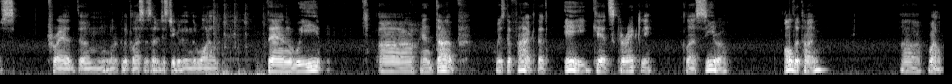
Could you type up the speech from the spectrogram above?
spread um, or the classes are distributed in the wild, then we uh, end up with the fact that A gets correctly class 0 all the time, uh, well,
